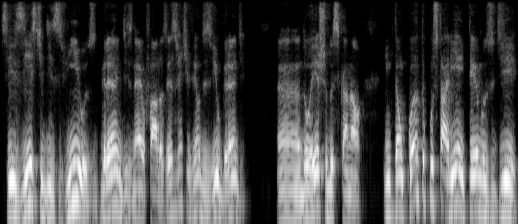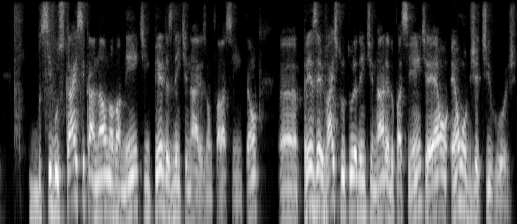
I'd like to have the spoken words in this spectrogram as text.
se existe desvios grandes, né? Eu falo, às vezes a gente vê um desvio grande uh, do eixo desse canal. Então, quanto custaria em termos de se buscar esse canal novamente em perdas dentinárias, vamos falar assim. Então, uh, preservar a estrutura dentinária do paciente é um, é um objetivo hoje.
